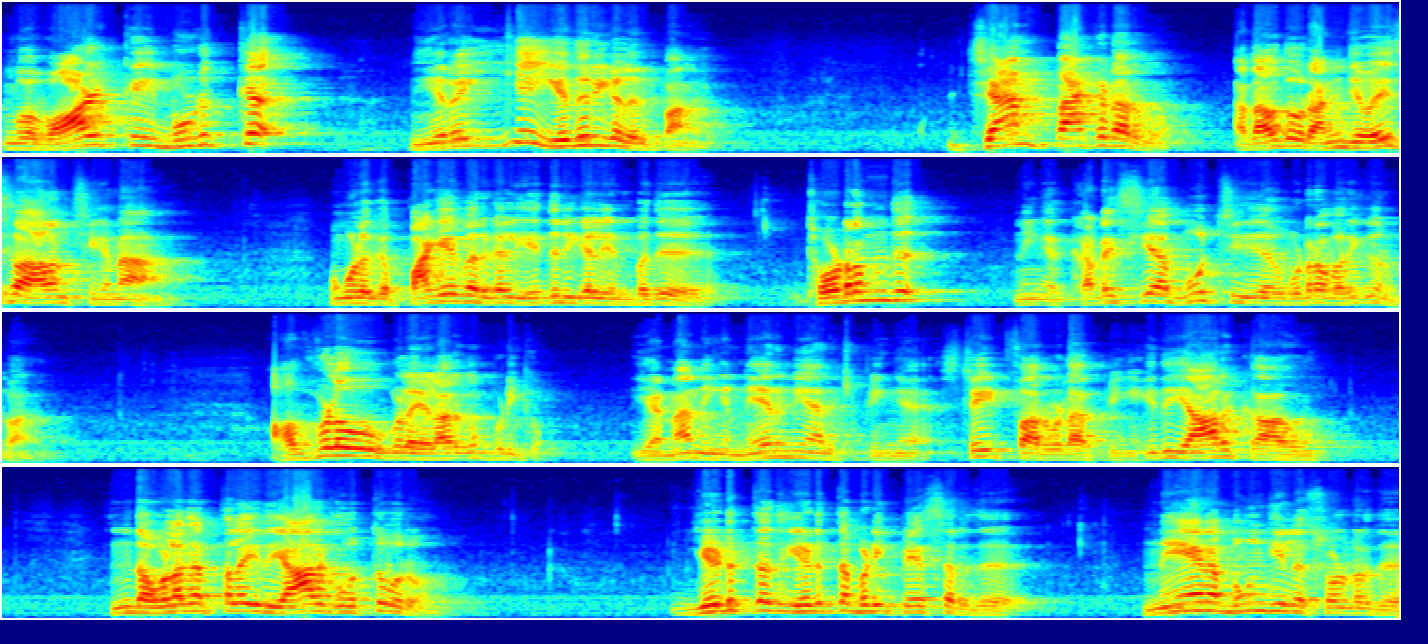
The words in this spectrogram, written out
உங்கள் வாழ்க்கை முழுக்க நிறைய எதிரிகள் இருப்பாங்க. ஜாம் பேக்கடாக இருக்கும். அதாவது ஒரு அஞ்சு வயசு ஆரம்பிச்சிங்கன்னா உங்களுக்கு பகைவர்கள் எதிரிகள் என்பது தொடர்ந்து நீங்கள் கடைசியாக மூச்சு விடுற வரைக்கும் இருப்பாங்க. அவ்வளவு உங்களை எல்லாருக்கும் பிடிக்கும். ஏன்னா நீங்கள் நேர்மையாக இருப்பீங்க ஸ்ட்ரெயிட் ஃபார்வர்டாக இருப்பீங்க. இது யாருக்கு ஆகும் இந்த உலகத்தில் இது யாருக்கு ஒத்து வரும்? எடுத்தது எடுத்தபடி பேசுறது நேர மூஞ்சியில் சொல்கிறது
